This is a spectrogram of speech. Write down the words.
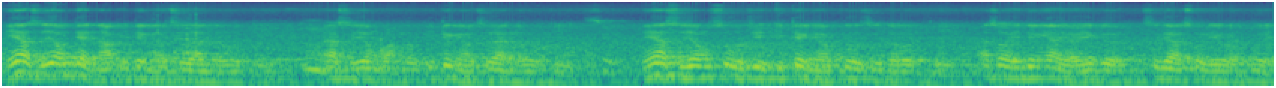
你要使用电脑一定有治安的问题，要使用网络一定有治安的问题，你要使用数据一定有故事的问题，那所以一定要有一个资料处理委员会。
